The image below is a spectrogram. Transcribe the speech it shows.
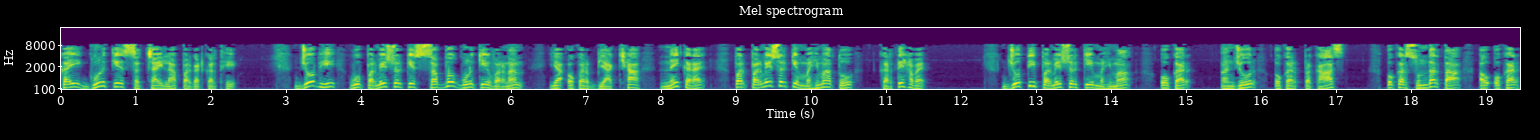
कई गुण के सच्चाई ला प्रकट करते जो भी वो परमेश्वर के सबो गुण के वर्णन या ओकर व्याख्या नहीं कराए, पर परमेश्वर के महिमा तो करते हवे। ज्योति परमेश्वर के महिमा, ओकर अंजोर, ओकर प्रकाश ओकर सुंदरता और ओकर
